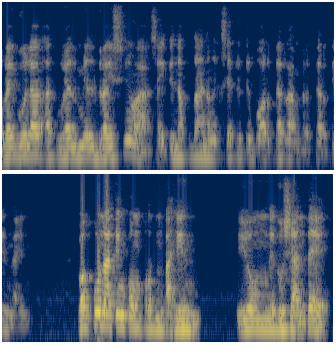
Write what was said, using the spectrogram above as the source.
regular at well-milled rice nyo ah, sa itinakda ng Executive Order number 39, wag po natin kumprontahin yung negosyante.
